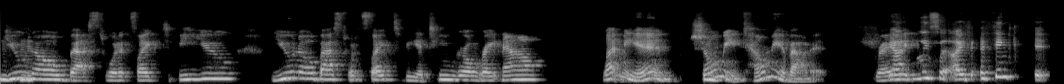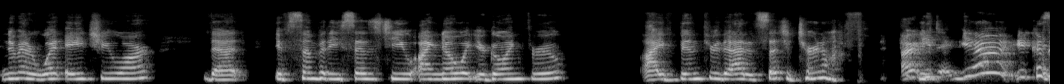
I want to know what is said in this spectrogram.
Mm-hmm. You know best what it's like to be you. You know best what it's like to be a teen girl right now. Let me in. Show mm-hmm. me. Tell me about it. Right. Yeah, Lisa, I, I think it, no matter what age you are, that if somebody says to you, I know what you're going through, I've been through that, it's such a turnoff. I, yeah, because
